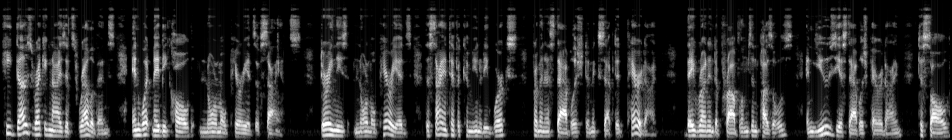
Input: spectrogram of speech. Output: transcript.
he does recognize its relevance in what may be called normal periods of science. During these normal periods, the scientific community works from an established and accepted paradigm. They run into problems and puzzles and use the established paradigm to solve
